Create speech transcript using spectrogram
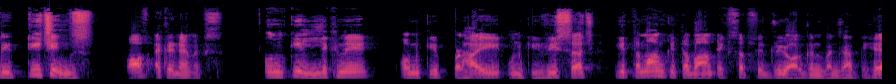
دی ٹیچنگز آف اکیڈیمکس ان کی لکھنے ان کی پڑھائی ان کی ریسرچ یہ تمام کی تمام ایک سبسڈری آرگن بن جاتی ہے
